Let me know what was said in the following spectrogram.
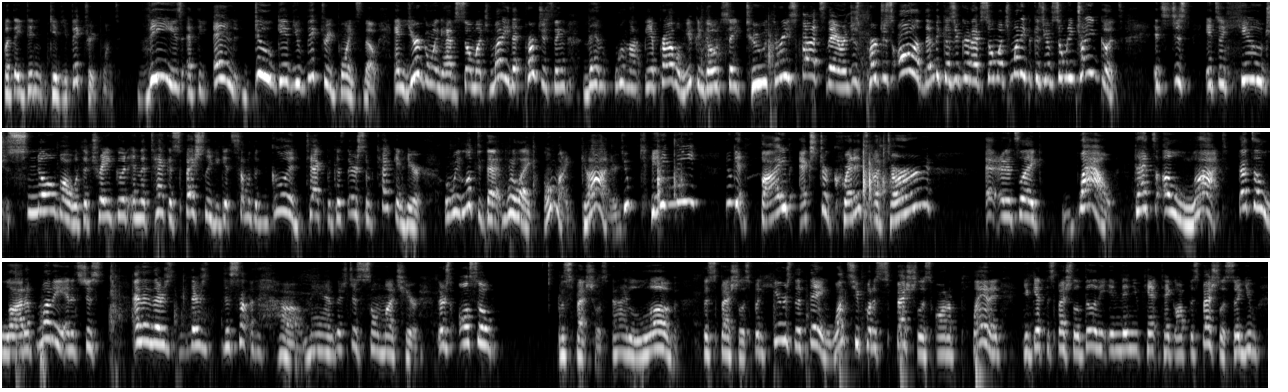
But they didn't give you victory points. These, at the end, do give you victory points, though. And you're going to have so much money that purchasing them will not be a problem. You can go, say, two, three spots there and just purchase all of them because you're going to have so much money because you have so many trade goods. It's just, it's a huge snowball with the trade good and the tech, especially if you get some of the good tech, because there's some tech in here. Where we looked at that, we're like, oh my god, are you kidding me? you get five extra credits a turn, and it's like, wow, that's a lot. That's a lot of money, and it's just, and then there's there's this. Oh man, there's just so much here. There's also the specialist, and I love the specialist. But here's the thing: once you put a specialist on a planet, you get the special ability, and then you can't take off the specialist. So you.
